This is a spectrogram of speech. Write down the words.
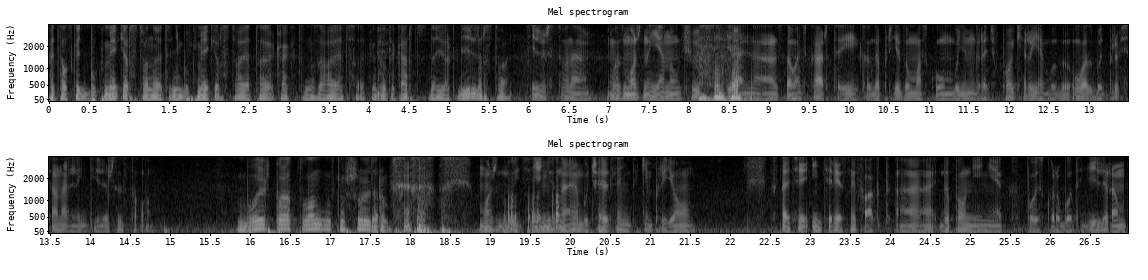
хотел сказать букмекерство, но это не букмекерство, это как это называется, когда ты карты сдаешь, дилерство. Дилерство, да. Возможно, я научусь идеально сдавать карты, и когда приеду в Москву, мы будем играть в покер, я буду, у вас будет профессиональный дилер за столом. Будешь просто лондонским шулером. Может быть. Я не знаю, обучают ли они таким приемом. Кстати, интересный факт а, дополнение к поиску работы дилером.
